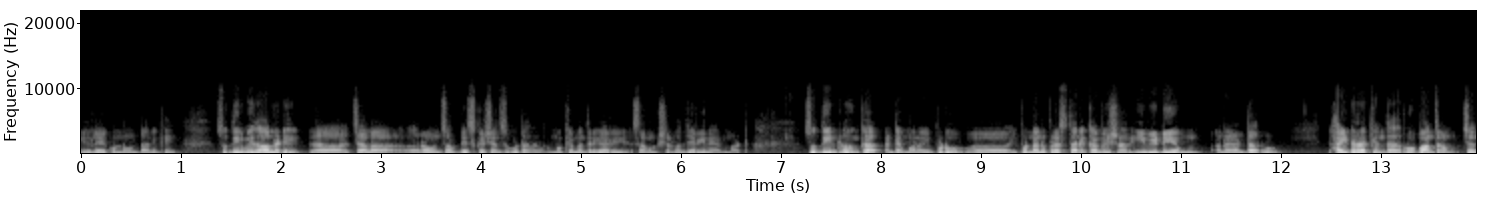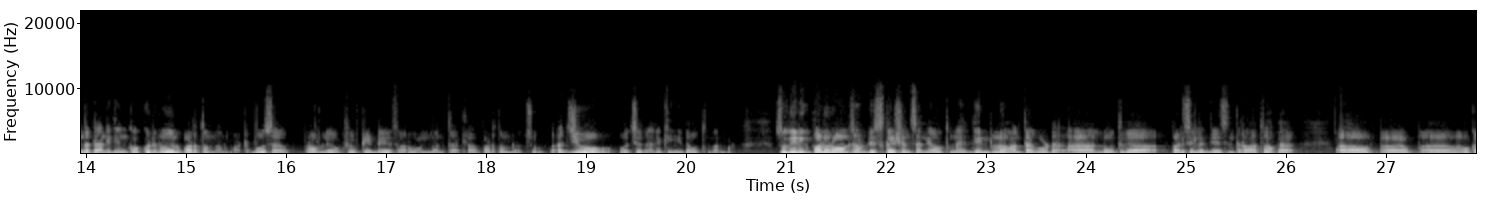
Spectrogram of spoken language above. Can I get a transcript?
ఇది లేకుండా ఉండటానికి. సో దీని మీద ఆల్రెడీ చాలా రౌండ్స్ ఆఫ్ డిస్కషన్స్ కూడా ముఖ్యమంత్రి గారి సమక్షంలో జరిగినాయి అన్నమాట సో దీంట్లో ఇంకా అంటే మనం ఇప్పుడు ఇప్పుడు నన్ను ప్రస్తుతానికి కమిషనర్ ఈవీడిఎం అని అంటారు. హైడ్రా కింద రూపాంతరం చెందడానికి ఇంకా కొన్ని రోజులు పడుతుందన్నమాట. బహుశా ప్రాబ్లీ ఒక fifteen days or one month అట్లా పడుతుండొచ్చు. ఆ జియో వచ్చేదానికి ఇది అవుతుందన్నమాట సో దీనికి పలు రౌండ్స్ ఆఫ్ డిస్కషన్స్ అన్నీ అవుతున్నాయి. దీంట్లో అంతా కూడా ఆ, లోతుగా పరిశీలన చేసిన తర్వాత ఒక ఒక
